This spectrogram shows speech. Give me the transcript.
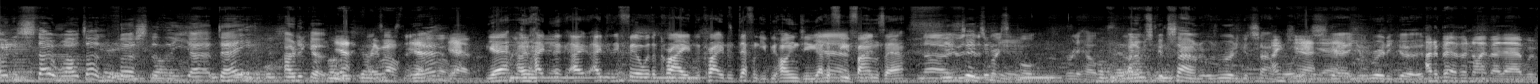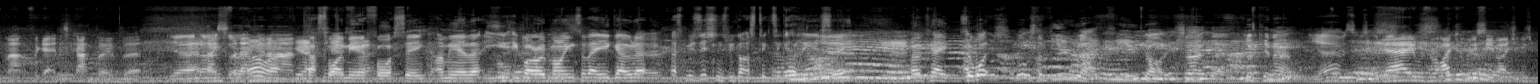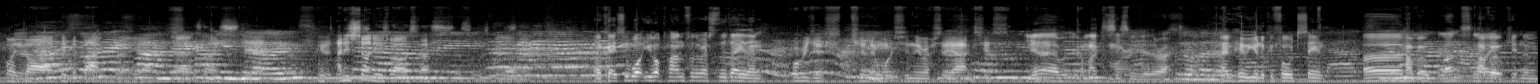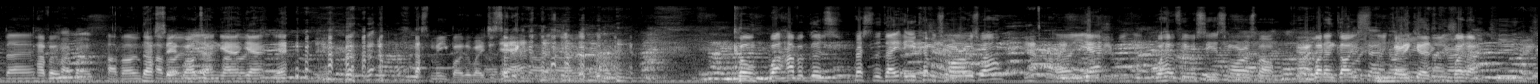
Owen and Stone, well done. First of the uh, day. How did it go? Yeah, very well. Yeah? Yeah. Yeah, and how did, how, how did you feel with the crowd? The crowd was definitely behind you. You had a few fans there. No, You it was, did, it was great didn't support. Really helped. And it was good sound. It was really good sound. Thank you. boys. Yeah. Yeah, you were really good. I Had a bit of a nightmare there with Matt forgetting his capo, but Yeah, no, thanks so- for lending Oh, a hand. yeah. That's what I'm here for, see. I'm here that you, you borrowed mine, so there you go. Look, That's musicians, we got to stick together, you see. Okay, so So what what? was, what was the view like for you guys out there, looking out? Yeah, it was, it was good. Yeah, it was. I couldn't really see much. It was quite Yeah. dark in the back, but yeah, yeah, it's nice. Yeah. Good. And it's sunny as well, so that's, that's always good. Yeah. Okay, so what you got planned for the rest of the day then? Probably just chilling, watching the rest of the acts. Just Yeah, we, come we back get to see some of the other actors. And who are you looking forward to seeing? Um, Pavo. Landslide, Pavo. Kitten Bear. Pavo. Pavo. Pavo. That's Pavo, it, well done, yeah, Pavo. yeah, yeah. That's me, by the way, just so Yeah. Cool. Well, have a good rest of the day. Are you coming tomorrow as well? Uh, Yeah. Well, hopefully we'll see you tomorrow as well. Well done, guys. Very good. Well done.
